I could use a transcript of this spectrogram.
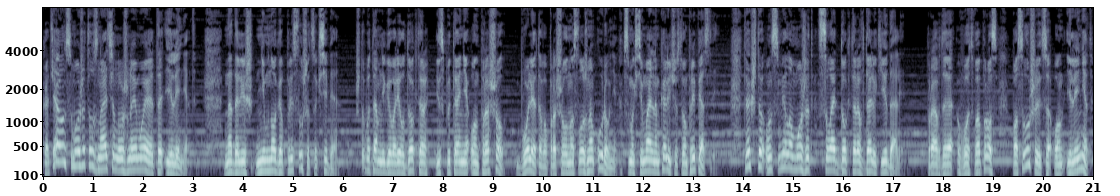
Хотя он сможет узнать, нужно ему это или нет. Надо лишь немного прислушаться к себе. Что бы там ни говорил доктор, испытание он прошел. Более того, прошел на сложном уровне, с максимальным количеством препятствий. Так что он смело может ссылать доктора в далекие дали. Правда, вот вопрос, послушается он или нет.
